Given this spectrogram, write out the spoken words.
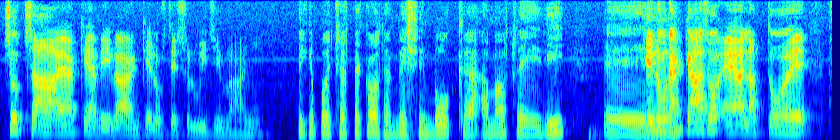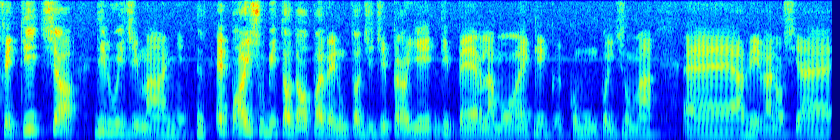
ciociara che aveva anche lo stesso Luigi Magni. Sì, che poi certe cose messe in bocca a Manfredi eh... Che non a caso è l'attore feticcio di Luigi Magni. Eh. E poi subito dopo è venuto Gigi Proietti per l'amore che comunque insomma eh, avevano sia,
